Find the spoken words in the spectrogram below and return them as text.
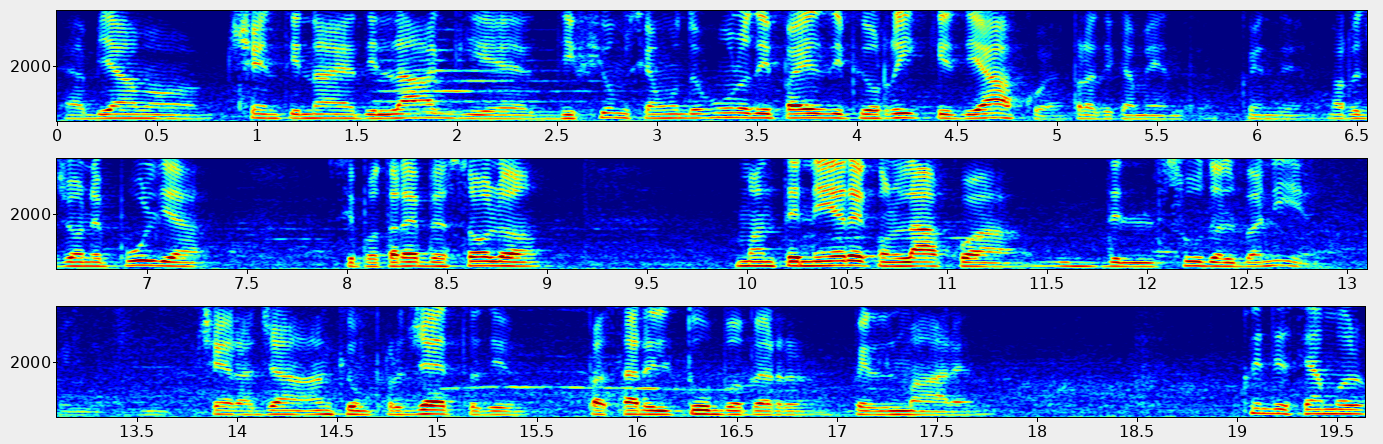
e abbiamo centinaia di laghi e di fiumi siamo uno dei paesi più ricchi di acque praticamente. Quindi la regione Puglia si potrebbe solo mantenere con l'acqua del sud Albania. Quindi c'era già anche un progetto di passare il tubo per, per il mare. Quindi siamo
